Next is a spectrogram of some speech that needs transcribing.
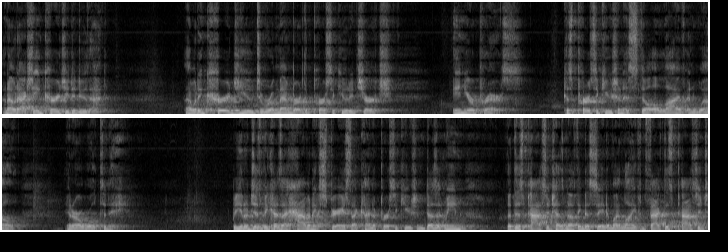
And I would actually encourage you to do that. I would encourage you to remember the persecuted church in your prayers because persecution is still alive and well in our world today. But you know, just because I haven't experienced that kind of persecution doesn't mean that this passage has nothing to say to my life. In fact, this passage,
